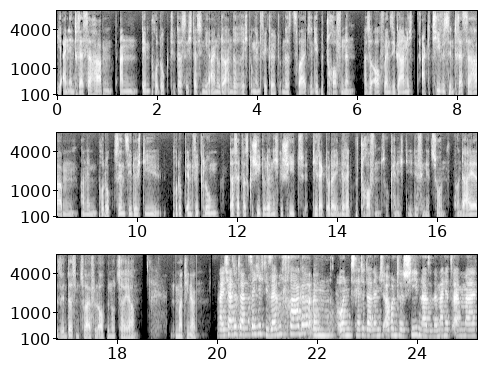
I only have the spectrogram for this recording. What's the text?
die ein Interesse haben an dem Produkt, dass sich das in die eine oder andere Richtung entwickelt. Und das zweite sind die Betroffenen. Also auch wenn sie gar nicht aktives Interesse haben an dem Produkt, sind sie durch die Produktentwicklung, dass etwas geschieht oder nicht geschieht, direkt oder indirekt betroffen. So kenne ich die Definition. Von daher sind das im Zweifel auch Benutzer, ja. Martina. Ich hatte tatsächlich dieselbe Frage ähm, und hätte da nämlich auch unterschieden. Also wenn man jetzt einmal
